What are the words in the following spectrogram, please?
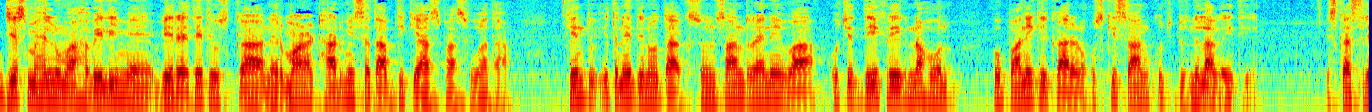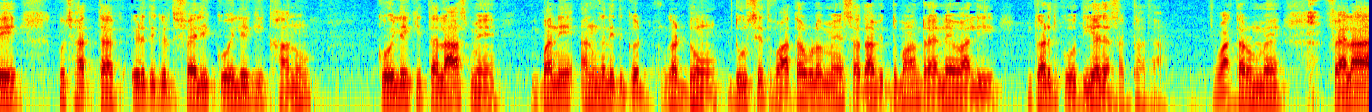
जिस महलनुमा हवेली में वे रहते थे उसका निर्माण 18वीं शताब्दी के आसपास हुआ था। किंतु इतने दिनों तक सुनसान रहने व उचित देखरेख न हो, हो पाने के कारण उसकी शान कुछ धुंधला गई थी। इसका श्रेय कुछ हद तक इर्द गिर्द फैली कोयले की खानों कोयले की तलाश में बने अनगणित गड्ढों दूषित वातावरण में सदा विद्यमान रहने वाली गर्द को दिया जा सकता था। वातावरण में फैला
